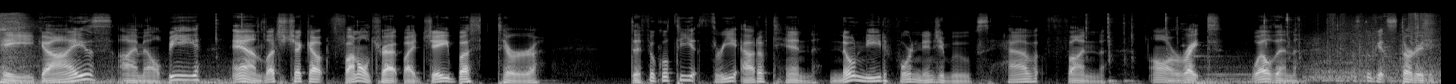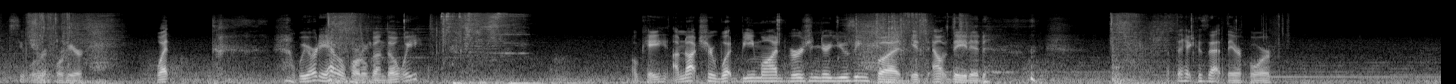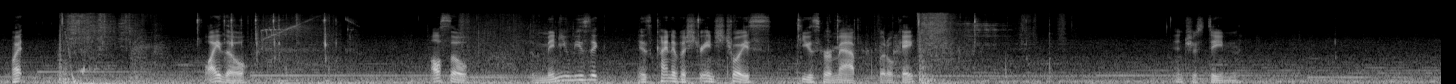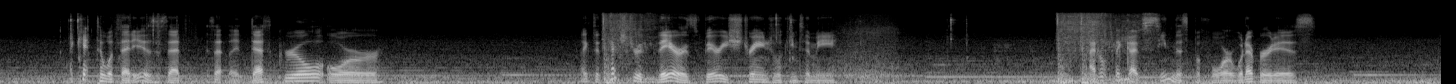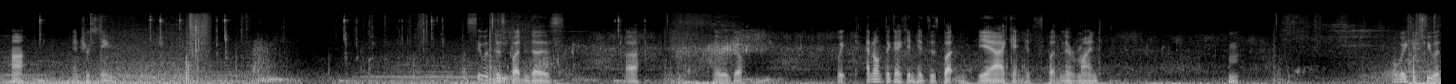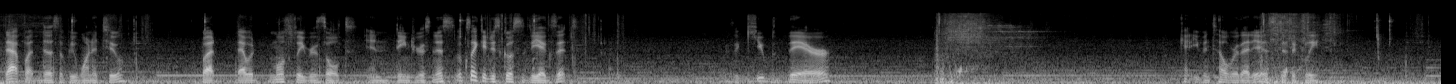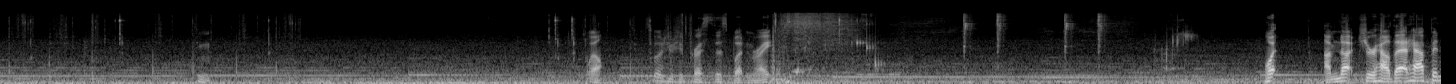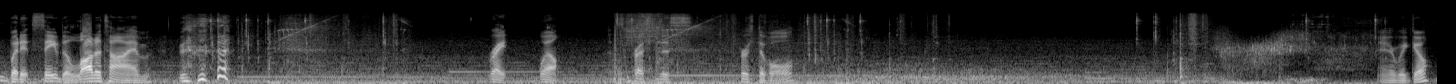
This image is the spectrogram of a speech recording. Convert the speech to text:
Hey guys, I'm LB, and let's check out Funnel Trap by J Buster. Difficulty 3 out of 10. No need for ninja moves. Have fun. Alright. Well then, let's go get started, see what we're in for here. What? we already have a portal gun, don't we? Okay, I'm not sure what BEEmod version you're using, but it's outdated. what the heck is that there for? Why though? Also, the menu music is kind of a strange choice to use for a map, but okay. Interesting. I can't tell what that is, is that- is that a death grill, or...? Like, the texture there is very strange looking to me. I don't think I've seen this before, whatever it is. Huh. Interesting. Let's see what this button does. Ah. There we go. Wait, I don't think I can hit this button. Yeah, I can't hit this button, never mind. Hmm. Well, we can see what that button does if we wanted to. But, that would mostly result in dangerousness. Looks like it just goes to the exit. There's a cube there. Can't even tell where that is, physically. Suppose you should press this button, right? What? I'm not sure how that happened, but it saved a lot of time. right, well, let's press this first of all. There we go.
